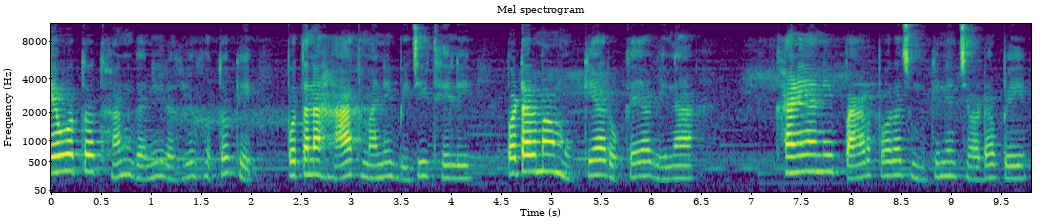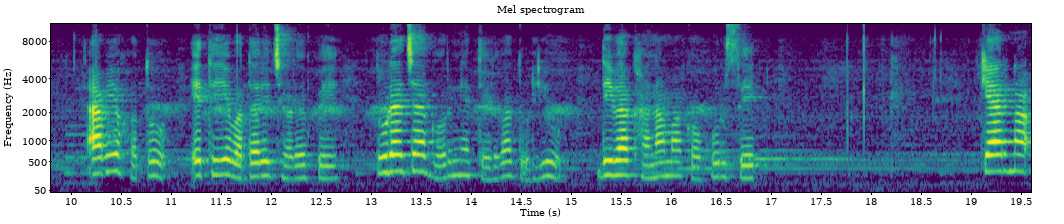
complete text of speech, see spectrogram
એવો તો થન ગણી રહ્યો હતો કે પોતાના હાથમાંની બીજી થેલી પટારમાં મૂક્યા રોકાયા વિના ખાણિયાની પાળ પર જ મૂકીને ઝડપે આવ્યો હતો. એથી એ વધારે ઝડપે તુડાચા ગોરને તેડવા દોડ્યો. દીવાખાનામાં કપૂર શેઠ ક્યારના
